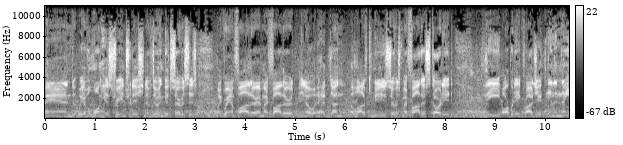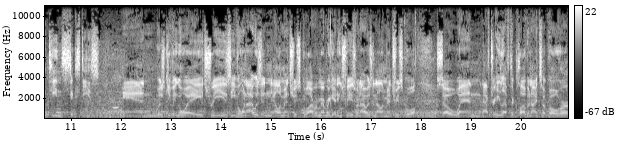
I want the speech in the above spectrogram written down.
and we have a long history and tradition of doing good services. My grandfather and my father, you know, had done a lot of community service. My father started the Arbor Day project in the 1960s, and was giving away trees even when I was in elementary school. I remember getting trees when I was in elementary school. So when after he left the club and I took over,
